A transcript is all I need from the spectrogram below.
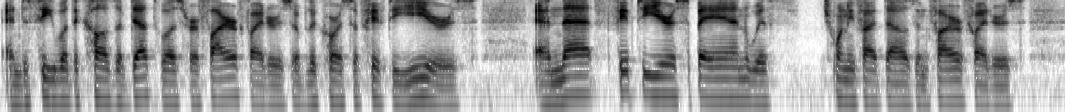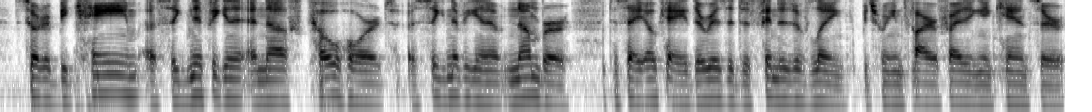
and to see what the cause of death was for firefighters over the course of 50 years. And that 50 year span with 25,000 firefighters sort of became a significant enough cohort, a significant number to say, okay, there is a definitive link between firefighting and cancer.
